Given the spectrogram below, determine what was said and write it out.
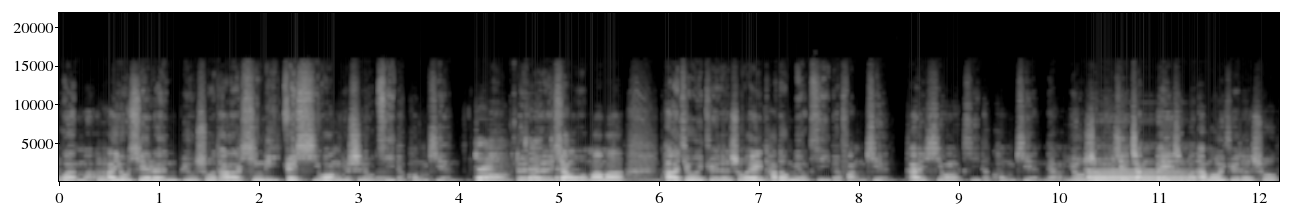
关嘛。嗯啊，有些人，比如说他心里最希望就是有自己的空间。对哦，对对对，像我妈妈，她就会觉得说，哎，她都没有自己的房间，她也希望有自己的空间。那样，有时候有一些长辈什么，嗯他们会觉得说，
